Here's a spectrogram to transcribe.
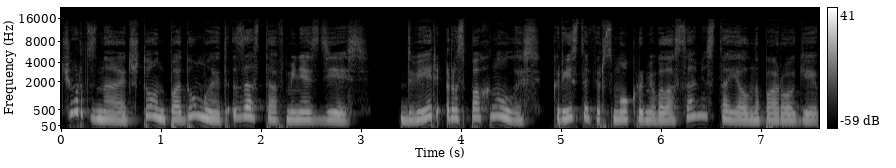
Черт знает, что он подумает, застав меня здесь. Дверь распахнулась. Кристофер с мокрыми волосами стоял на пороге.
